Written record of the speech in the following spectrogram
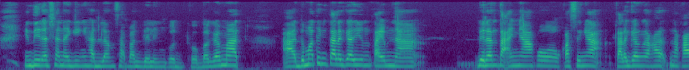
Hindi na siya naging hadlang sa paglilingkod ko. Bagamat, uh, dumating talaga yung time na binantaan niya ako kasi nga talagang naka, naka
